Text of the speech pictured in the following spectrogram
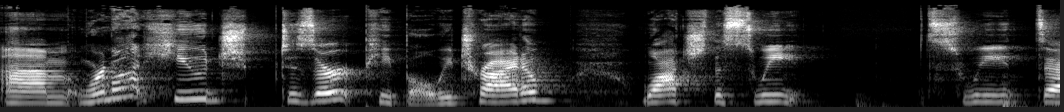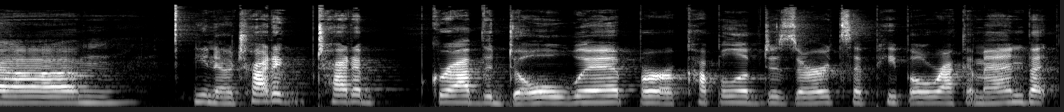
Um, we're not huge dessert people. We try to watch the sweet, sweet, um, you know, try to try to grab the Dole Whip or a couple of desserts that people recommend, but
